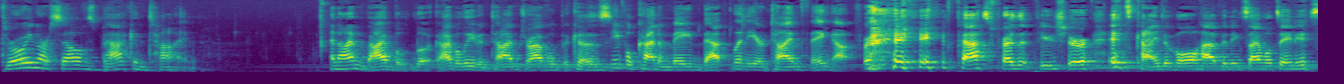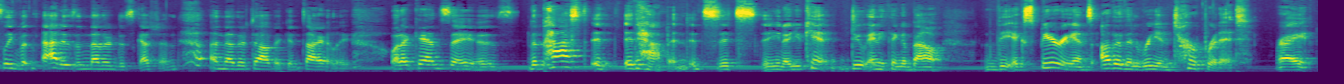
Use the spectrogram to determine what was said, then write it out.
throwing ourselves back in time. And I'm, I look, I believe in time travel because people kind of made that linear time thing up, right? Past, present, future. It's kind of all happening simultaneously, but that is another discussion, another topic entirely. What I can say is the past, it, it happened. It's, it's, you know, you can't do anything about the experience other than reinterpret it, right?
